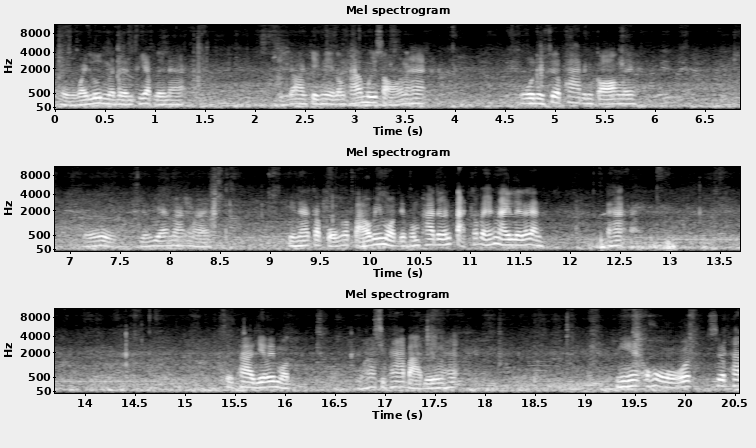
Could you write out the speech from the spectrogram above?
โอ้วัยรุ่นมาเดินเพียบเลยนะฮะสุดยอดจริงนี่รองเท้ามือสองนะฮะโอ้ดูเสื้อผ้าเป็นกองเลยโอ้เยอะแยะมากมายนี่นะกระโปรงกระเป๋าไม่หมดเดี๋ยวผมพาเดินตัดเข้าไปข้างในเลยแล้วกันนะฮะ เสื้อผ้าเยอะไปหมดห้าสิบห้าบาทเองนะฮะนี่โอ้โห เสื้อผ้า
